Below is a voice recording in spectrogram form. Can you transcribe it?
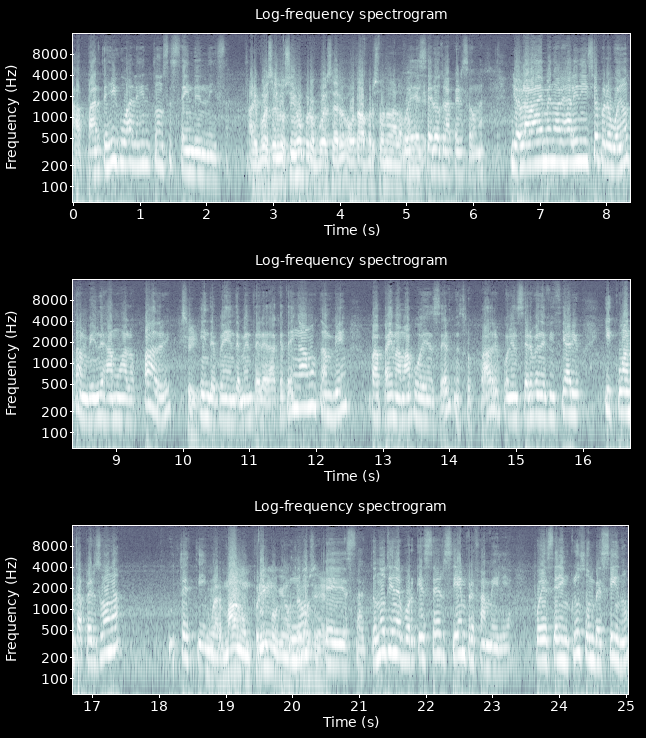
a partes iguales entonces se indemniza. Ahí puede ser los hijos, pero puede ser otra persona de la Puede familia. ser otra persona. Yo hablaba de menores al inicio, pero bueno, también dejamos a los padres, Sí. independientemente de la edad que tengamos, también papá y mamá pueden ser, nuestros padres pueden ser beneficiarios. ¿Y cuántas personas usted Un estima? hermano, un primo, quien usted No, considere. exacto, no tiene por qué ser siempre familia. Puede ser incluso un vecino,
